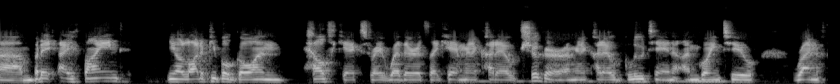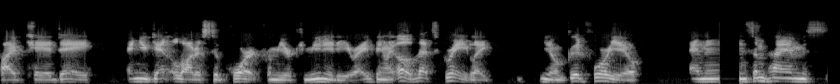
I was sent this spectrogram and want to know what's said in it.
um, but I, I find you know a lot of people go on health kicks, right? Whether it's like, hey, I'm going to cut out sugar, I'm going to cut out gluten, I'm going to run 5K a day and you get a lot of support from your community, right? Being like, oh, that's great. Like, you know, good for you. And then sometimes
